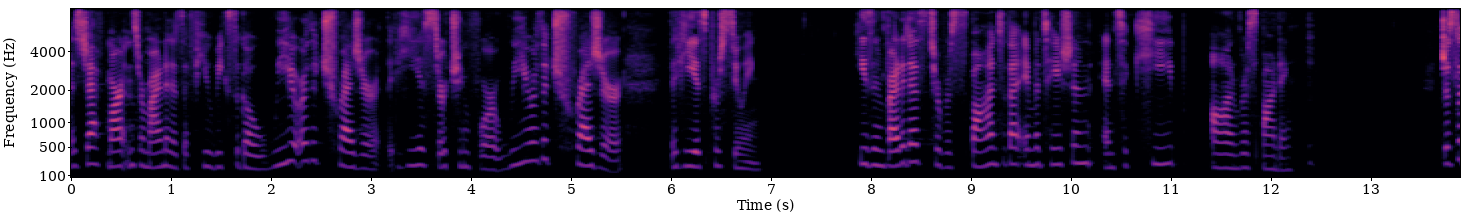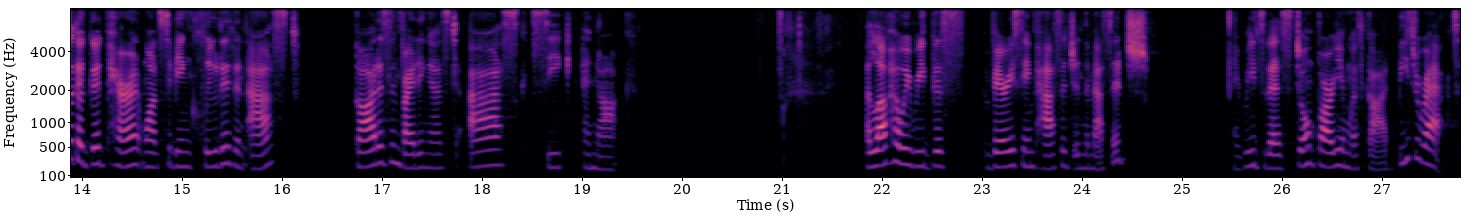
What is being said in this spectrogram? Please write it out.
as Jeff Martins reminded us a few weeks ago, we are the treasure that He is searching for. We are the treasure that He is pursuing. He's invited us to respond to that invitation and to keep on responding. Just like a good parent wants to be included and asked, God is inviting us to ask, seek, and knock. I love how we read this very same passage in the message. It reads this Don't bargain with God, be direct,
